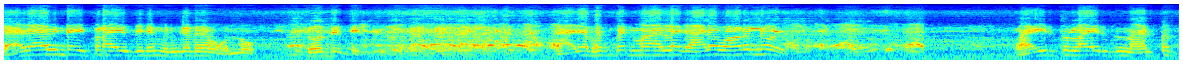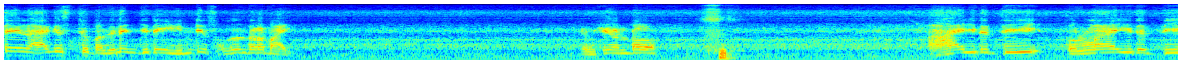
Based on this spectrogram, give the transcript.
രാജാവിന്റെ അഭിപ്രായത്തിന് മുൻഗണന ഒന്നു ചോദ്യത്തിൽ. രാജഭക്തന്മാരുടെ കാലമാണല്ലോ. ആയിരത്തി തൊള്ളായിരത്തി നാൽപ്പത്തി ഏഴ് ആഗസ്റ്റ് പതിനഞ്ചിന് ഇന്ത്യ സ്വതന്ത്രമായി. സംശയമുണ്ടോ? ആയിരത്തി തൊള്ളായിരത്തി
